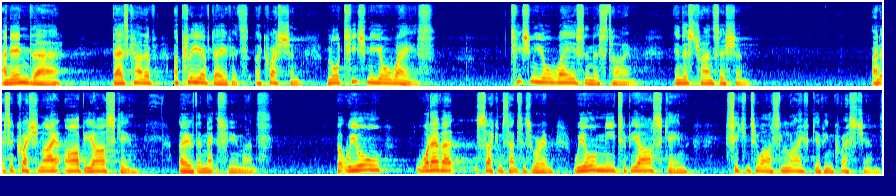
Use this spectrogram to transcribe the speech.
And in there, there's kind of a plea of David's, a question Lord, teach me your ways. Teach me your ways in this time, in this transition. And it's a question I'll be asking over the next few months. But we all, whatever circumstances we're in, we all need to be asking, seeking to ask life giving questions.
